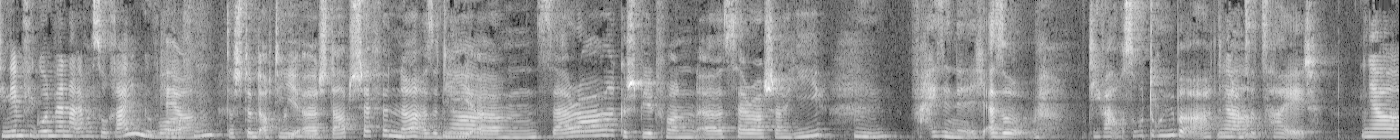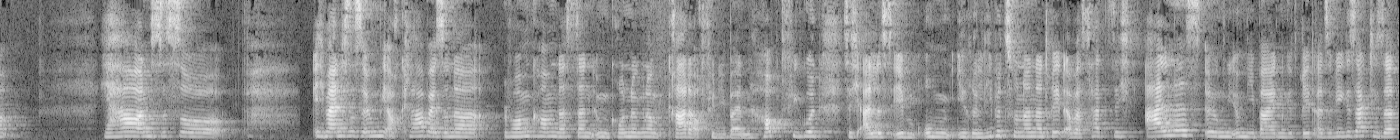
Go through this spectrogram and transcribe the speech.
die Nebenfiguren werden da einfach so reingeworfen. Ja, das stimmt. Auch die äh, Stabschefin, ne? Also die ja. ähm, Sarah, gespielt von äh, Sarah Shahi. Mhm. Weiß ich nicht. Also die war auch so drüber die Ja. ganze Zeit. Ja. Ja, und es ist so. Ich meine, es ist irgendwie auch klar bei so einer Rom-Com, dass dann im Grunde genommen, gerade auch für die beiden Hauptfiguren, sich alles eben um ihre Liebe zueinander dreht. Aber es hat sich alles irgendwie um die beiden gedreht. Also wie gesagt, dieser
